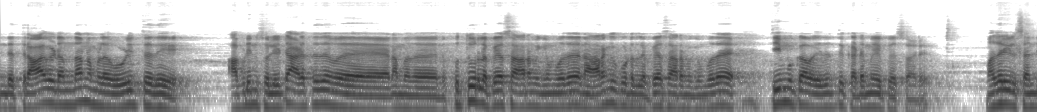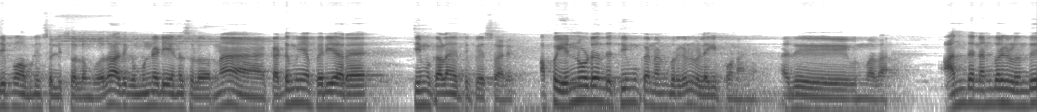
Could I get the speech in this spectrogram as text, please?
இந்த திராவிடம் தான் நம்மளை ஒழித்தது. அப்படின்னு சொல்லிட்டு அடுத்தது நம்ம இந்த புத்தூரில் பேச ஆரம்பிக்கும் போது நான் அரங்கு கூட்டத்தில் பேச ஆரம்பிக்கும் போது திமுகவை எதிர்த்து கடுமையாக பேசுவார். மதுரையில் சந்திப்போம் அப்படின்னு சொல்லி சொல்லும்போது அதுக்கு முன்னாடி என்ன சொல்லுவார்னா கடுமையாக பெரியாரை திமுகலாம் எடுத்து பேசுவார். அப்போ என்னோட இந்த திமுக நண்பர்கள் விலகி போனாங்க. அது உண்மைதான். அந்த நண்பர்கள் வந்து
